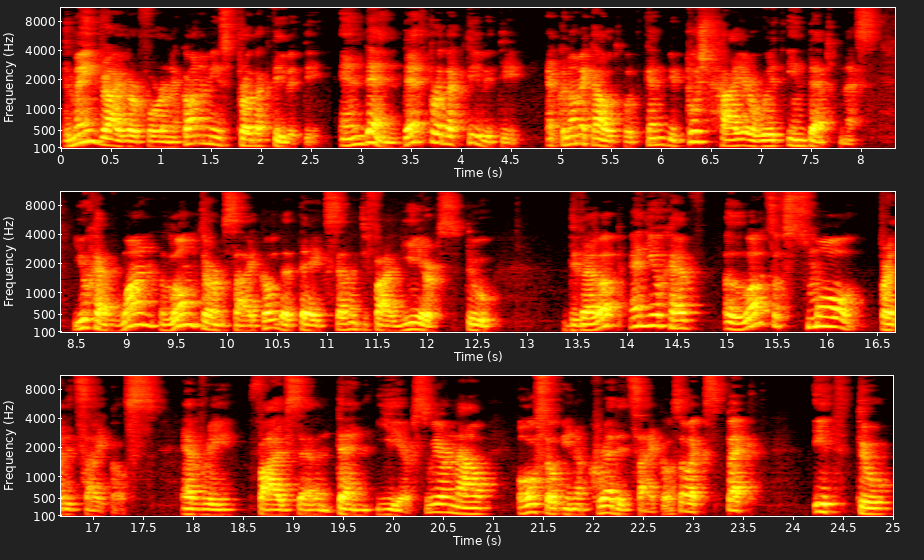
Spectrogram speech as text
the main driver for an economy is productivity. And then that productivity, economic output, can be pushed higher with indebtedness you have one long-term cycle that takes 75 years to develop and you have a lots of small credit cycles every 5, 7, 10 years. We are now also in a credit cycle, so expect it to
